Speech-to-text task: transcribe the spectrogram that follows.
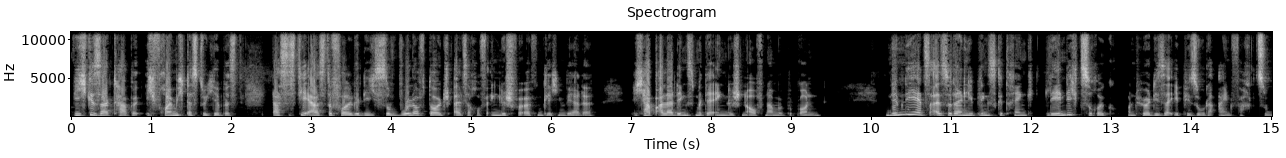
Wie ich gesagt habe, ich freue mich, dass du hier bist. Das ist die erste Folge, die ich sowohl auf Deutsch als auch auf Englisch veröffentlichen werde. Ich habe allerdings mit der englischen Aufnahme begonnen. Nimm dir jetzt also dein Lieblingsgetränk, lehn dich zurück und hör dieser Episode einfach zu.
